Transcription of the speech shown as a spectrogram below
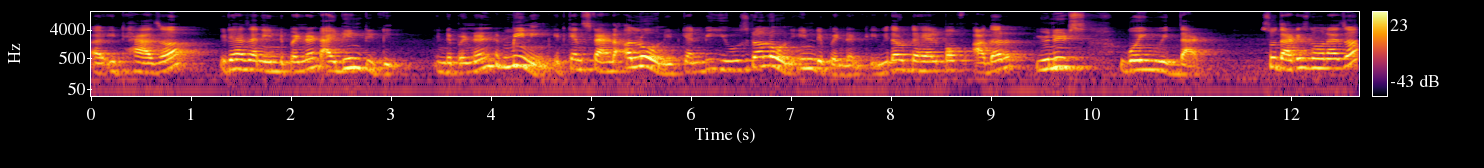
uh, it has a it has an independent identity independent meaning. It can stand alone. It can be used alone independently without the help of other units going with that. So that is known as a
